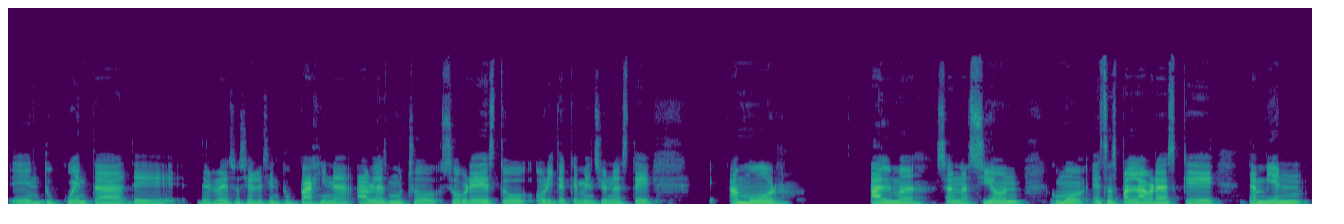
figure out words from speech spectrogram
en tu cuenta de, de, redes sociales y en tu página, hablas mucho sobre esto, ahorita que mencionaste amor, alma, sanación, como estas palabras que también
